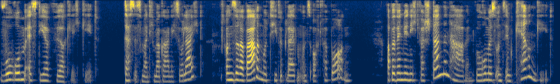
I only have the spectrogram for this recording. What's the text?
worum es dir wirklich geht. Das ist manchmal gar nicht so leicht. Unsere wahren Motive bleiben uns oft verborgen. Aber wenn wir nicht verstanden haben, worum es uns im Kern geht,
